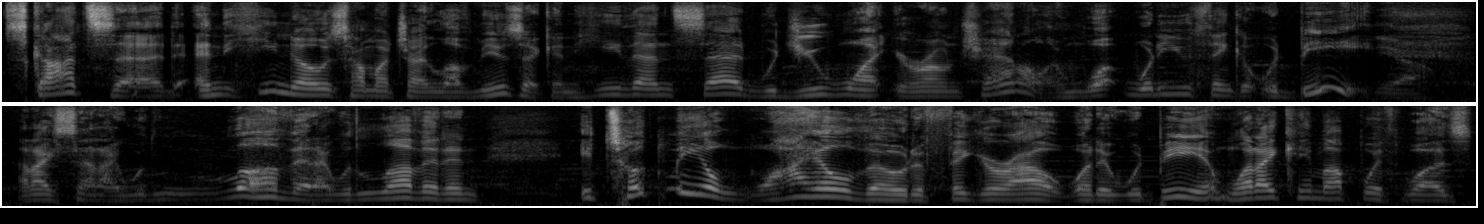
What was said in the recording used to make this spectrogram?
Scott said, and he knows how much I love music. And he then said, Would you want your own channel? And what, what do you think it would be? Yeah. And I said, I would love it. I would love it. And it took me a while, though, to figure out what it would be. And what I came up with was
